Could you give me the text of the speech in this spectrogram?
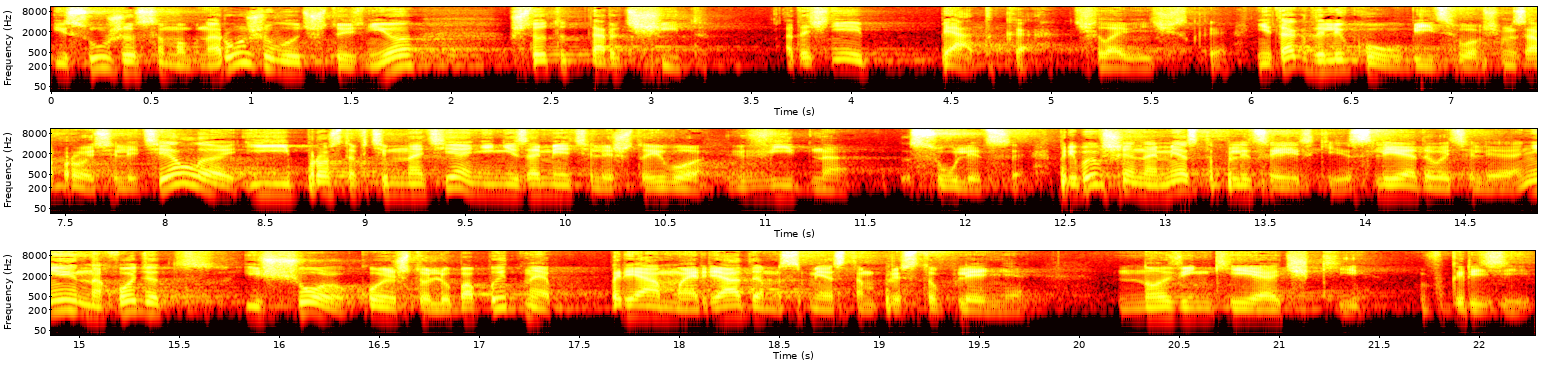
и с ужасом обнаруживают, что из нее что-то торчит, а точнее пятка человеческая. Не так далеко убийцы, в общем, забросили тело, и просто в темноте они не заметили, что его видно с улицы. Прибывшие на место полицейские, следователи, они находят еще кое-что любопытное прямо рядом с местом преступления. Новенькие очки в грязи.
